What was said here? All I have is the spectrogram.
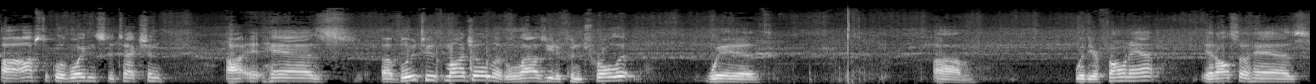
uh, obstacle avoidance detection, uh, it has a Bluetooth module that allows you to control it with um, with your phone app. It also has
